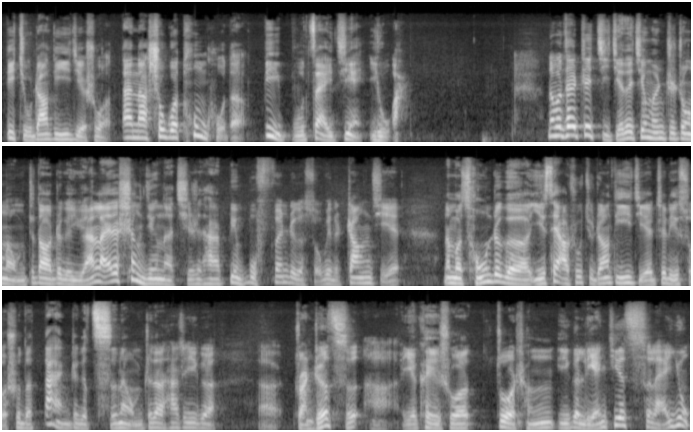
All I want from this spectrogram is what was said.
第九章第一节说：“但那受过痛苦的，必不再见幽暗。”那么在这几节的经文之中呢，我们知道这个原来的圣经呢，其实它并不分这个所谓的章节。那么从这个以赛亚书九章第一节这里所说的“但”这个词呢，我们知道它是一个呃转折词啊，也可以说做成一个连接词来用，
